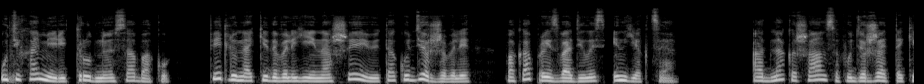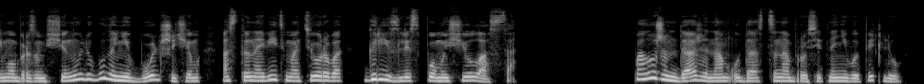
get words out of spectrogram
утихомирить трудную собаку. Петлю накидывали ей на шею и так удерживали, пока производилась инъекция. Однако шансов удержать таким образом щенулю было не больше, чем остановить матерого гризли с помощью ласса. Положим, даже нам удастся набросить на него петлю —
